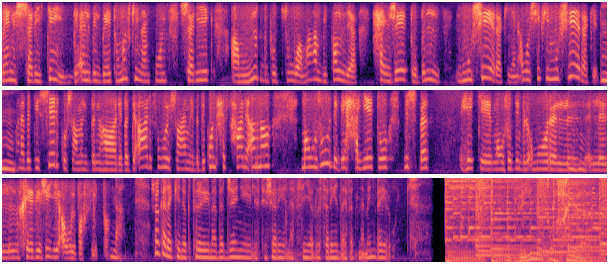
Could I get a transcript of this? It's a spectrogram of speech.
بين الشريكين بقلب البيت وما فينا نكون شريك عم يضبط جوا ما عم بيطلع حاجاته بالمشاركة يعني أول شيء في مشاركة أنا بدي شاركه شو عملت بنهاري بدي أعرف هو شو عمل بدي اكون احس حالي أنا موجودة بحياته مش بس هيك موجودين بالأمور الخارجية أو البسيطة. نعم. شكرا لك دكتوره ريما بجاني الاستشارية النفسية الاسريه ضيفتنا من بيروت. زينة الحياة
